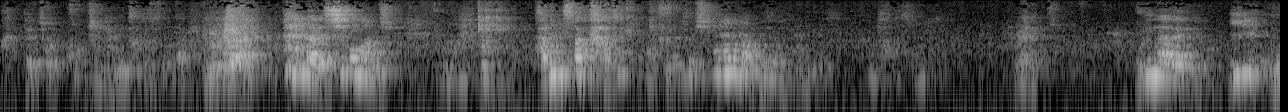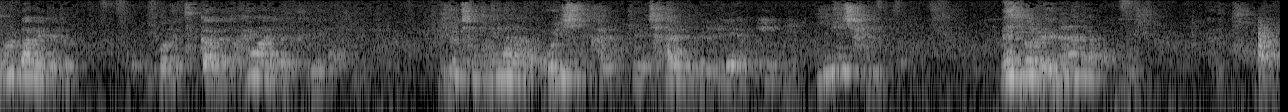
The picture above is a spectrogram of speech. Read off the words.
그때 저 코피 많이 터졌습니다. 문자 한 달에 15만 원씩. 담임수당 다 쓰죠 15만 원도 안 되죠 왜? 우리나라 애들이 이 우울감에 대해서 이번에 국가에서 행안에 대해서 굉장히 나왔어요. 이거 지금 우리나라가 OECD 가르치는 자살률이 이게 잘안 왜 이걸 외면하냐고. 더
